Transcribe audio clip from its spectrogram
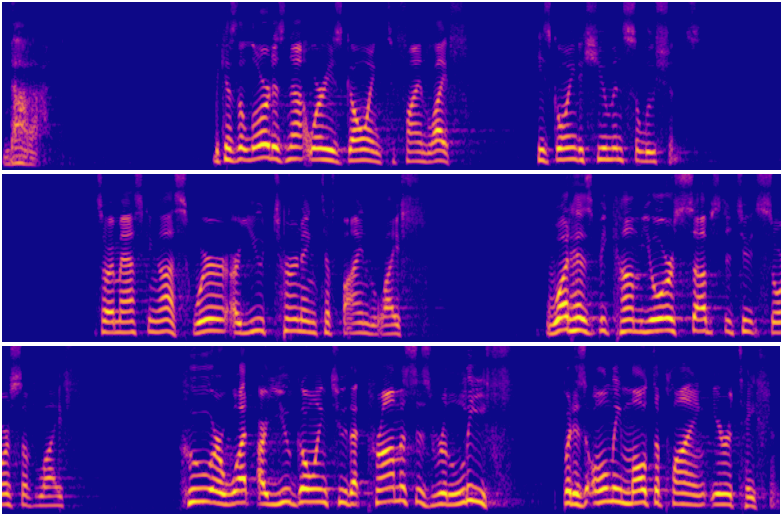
Nada. Because the Lord is not where he's going to find life, he's going to human solutions. So I'm asking us, where are you turning to find life? What has become your substitute source of life? Who or what are you going to that promises relief but is only multiplying irritation?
